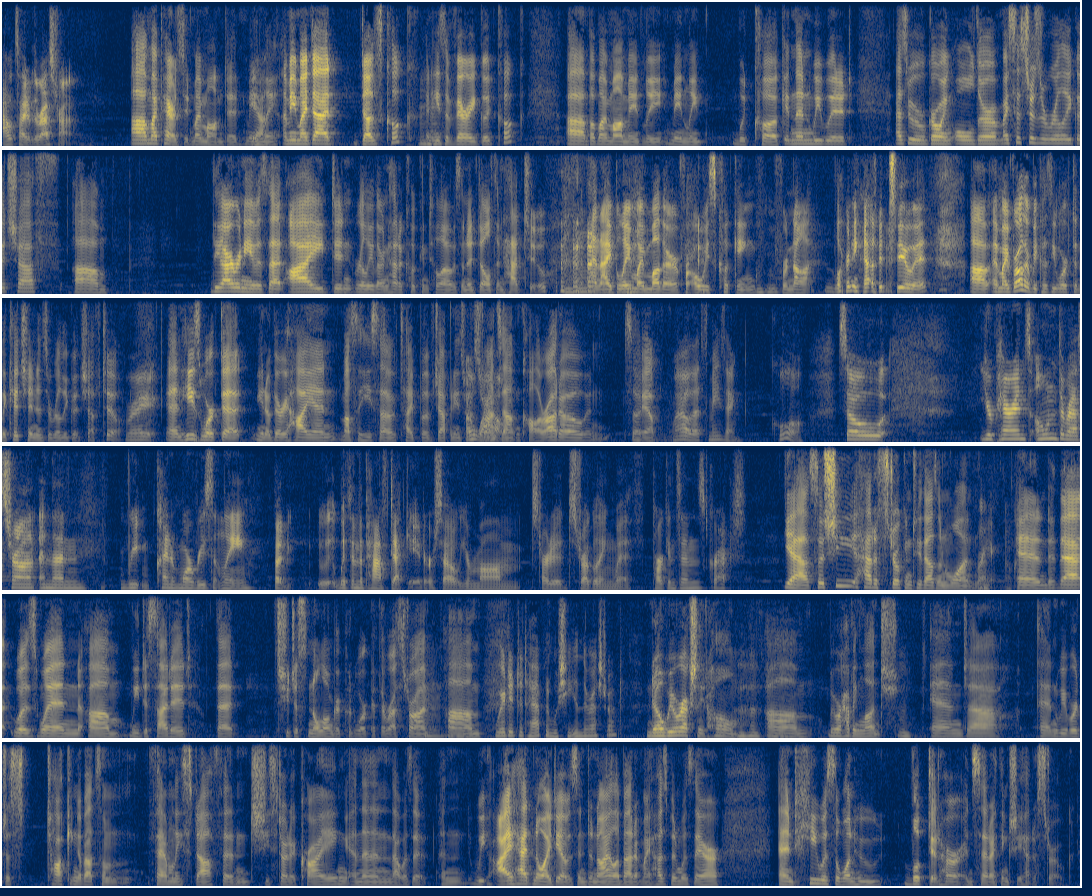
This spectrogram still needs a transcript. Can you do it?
outside of the restaurant? Uh, my parents did. My mom did mainly. I mean, my dad does cook, Mm-hmm. and he's a very good cook. Uh, but my mom mainly mainly would cook, and then we would, as we were growing older, my sister's a really good chef. Um, the irony is that I didn't really learn how to cook until I was an adult and had to, Mm-hmm. and I blame my mother for always cooking for not learning how to do it, uh, and my brother because he worked in the kitchen is a really good chef too. Right. And he's worked at, you know, very high end Matsuhisa type of Japanese Oh, restaurants wow. out in Colorado. And so, yeah. Wow, that's amazing. Cool. So, your parents owned the restaurant, and then, re- kind of more recently, but within the past decade or so, your mom started struggling with Parkinson's. Correct? Yeah. So she had a stroke in 2001. Right, okay. And that was when um, we decided that she just no longer could work at the restaurant. Mm. Um, where did it happen? Was she in the restaurant? no, we were actually at home. Um, we were having lunch. And, uh, and we were just talking about some family stuff and she started crying and then that was it. And we i had no idea. I was in denial about it. My husband was there and he was the one who looked at her and said i think she had a stroke.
